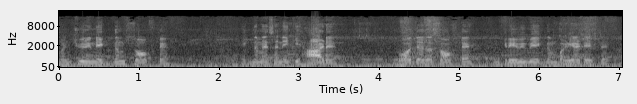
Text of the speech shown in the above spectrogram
मंचूरियन एकदम सॉफ्ट है, एकदम ऐसा नहीं कि हार्ड है, बहुत ज़्यादा सॉफ्ट है ग्रेवी भी एकदम बढ़िया टेस्ट है।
